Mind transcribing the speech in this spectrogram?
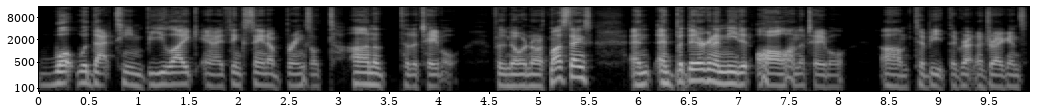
what would that team be like? And I think Sena brings a ton of, to the table for the Millard North Mustangs, and and but they're going to need it all on the table um, to beat the Gretna Dragons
